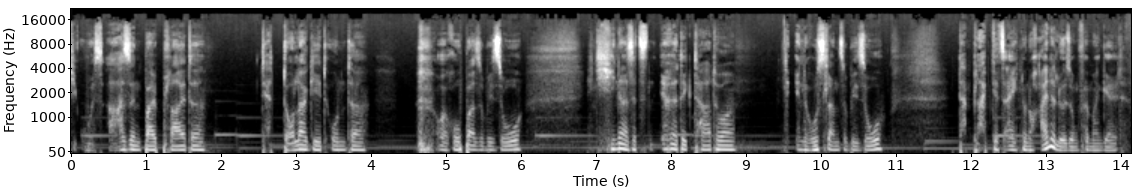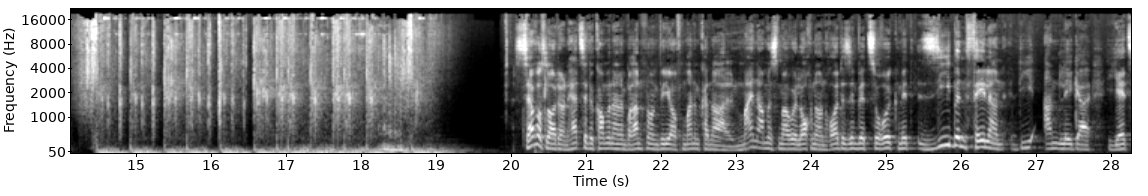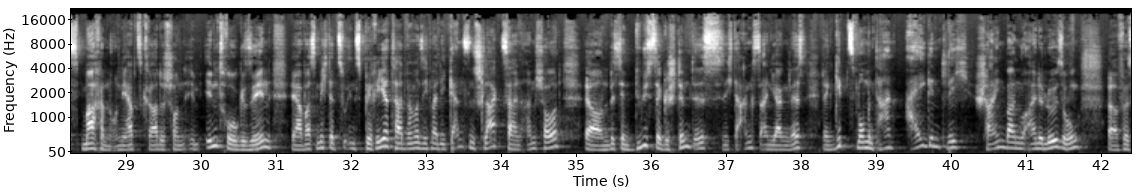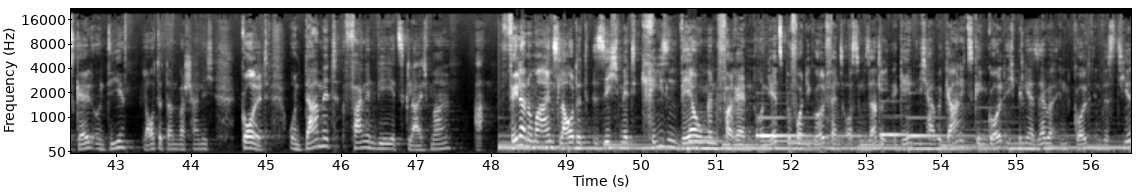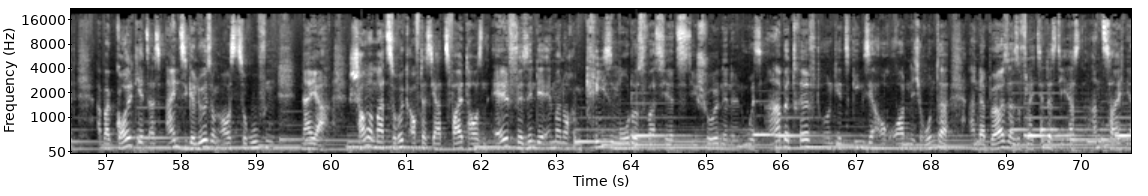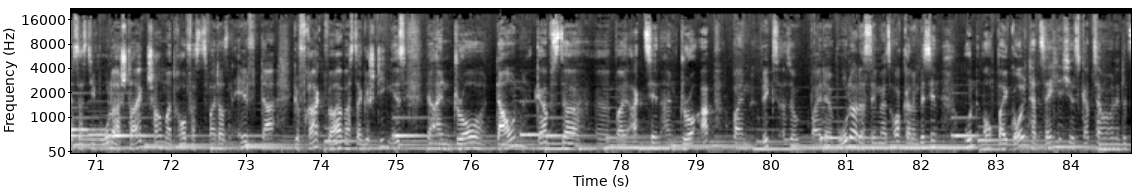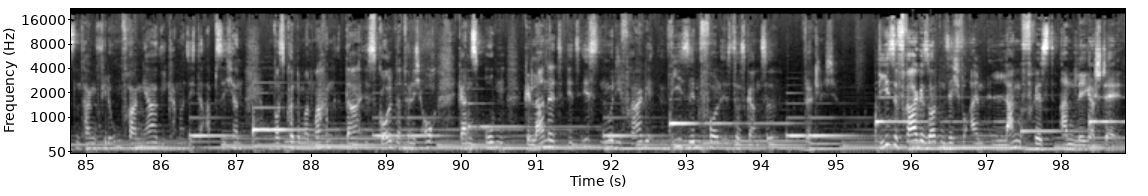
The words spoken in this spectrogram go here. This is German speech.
Die USA sind bald pleite. Der Dollar geht unter. Europa sowieso. In China sitzt ein irre Diktator. In Russland sowieso. Dann bleibt jetzt eigentlich nur noch eine Lösung für mein Geld. Servus Leute und herzlich willkommen in einem brandneuen Video auf meinem Kanal. Mein Name ist Mario Lochner und heute sind wir zurück mit sieben Fehlern, die Anleger jetzt machen. Und ihr habt es gerade schon im Intro gesehen, ja, was mich dazu inspiriert hat, wenn man sich mal die ganzen Schlagzeilen anschaut ja, und ein bisschen düster gestimmt ist, sich da Angst einjagen lässt, dann gibt es momentan eigentlich scheinbar nur eine Lösung ja, fürs Geld und die lautet dann wahrscheinlich Gold. Und damit fangen wir jetzt gleich mal. Fehler Nummer eins lautet, sich mit Krisenwährungen verrennen. Und jetzt, bevor die Goldfans aus dem Sattel gehen, ich habe gar nichts gegen Gold. Ich bin ja selber in Gold investiert. Aber Gold jetzt als einzige Lösung auszurufen, naja, schauen wir mal zurück auf das Jahr 2011. Wir sind ja immer noch im Krisenmodus, was jetzt die Schulden in den USA betrifft. Und jetzt ging es ja auch ordentlich runter an der Börse. Also vielleicht sind das die ersten Anzeichen, jetzt, dass die Vola steigt. Schauen wir mal drauf, was 2011 da gefragt war, was da gestiegen ist. Ja, ein Drawdown gab es da bei Aktien ein Draw-Up beim WIX, also bei der Vola, das sehen wir jetzt auch gerade ein bisschen, und auch bei Gold tatsächlich. Es gab ja in den letzten Tagen viele Umfragen, ja, wie kann man sich da absichern und was könnte man machen? Da ist Gold natürlich auch ganz oben gelandet. Jetzt ist nur die Frage, wie sinnvoll ist das Ganze wirklich? Diese Frage sollten sich vor allem Langfristanleger stellen.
